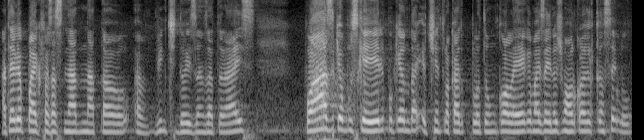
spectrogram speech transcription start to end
Até meu pai, que foi assassinado no Natal há 22 anos atrás, quase que eu busquei ele, porque eu, não- eu tinha trocado plantão com um colega, mas aí na última hora o colega cancelou.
